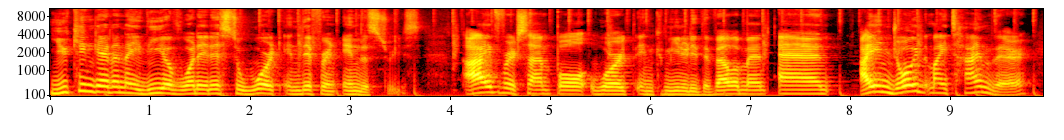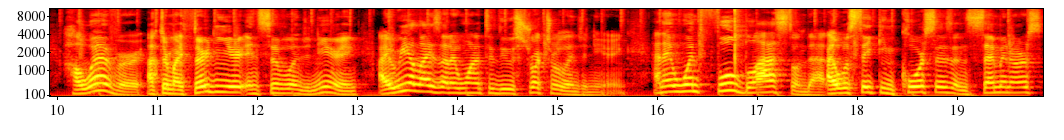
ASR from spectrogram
you can get an idea of what it is to work in different industries. I, for example, worked in community development and I enjoyed my time there However, after my third year in civil engineering, I realized that I wanted to do structural engineering and I went full blast on that. I was taking courses and seminars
